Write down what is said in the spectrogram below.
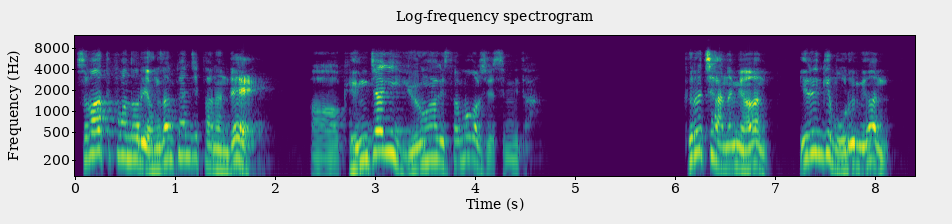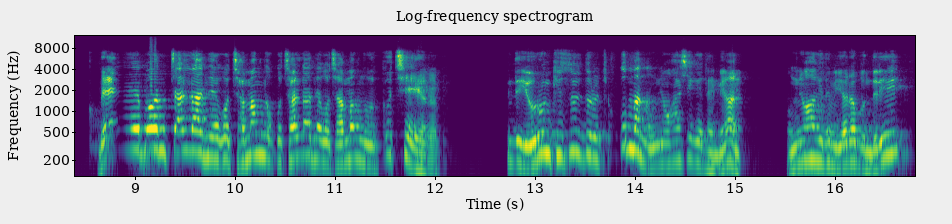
스마트폰으로 영상 편집하는데 어, 굉장히 유용하게 써먹을 수 있습니다. 그렇지 않으면 이런 게 모르면 매번 잘라내고 자막 넣고 잘라내고 자막 넣고 끝이에요, 여러분. 근데 이런 기술들을 조금만 응용하시게 되면 응용하게 되면 여러분들이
